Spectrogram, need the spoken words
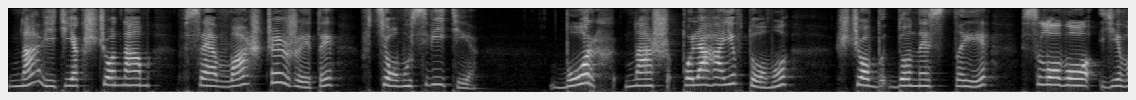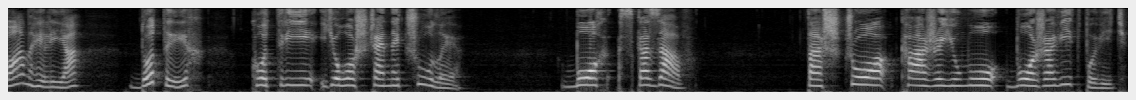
навіть якщо нам все важче жити в цьому світі. Борг наш полягає в тому, щоб донести слово Євангелія до тих, котрі його ще не чули. Бог сказав, та що каже йому Божа відповідь?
